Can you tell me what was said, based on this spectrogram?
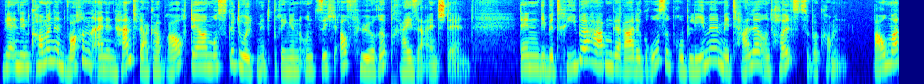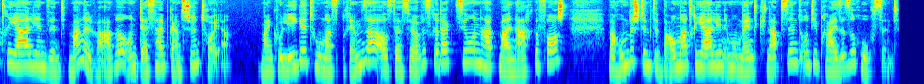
Wer in den kommenden Wochen einen Handwerker braucht, der muss Geduld mitbringen und sich auf höhere Preise einstellen. Denn die Betriebe haben gerade große Probleme, Metalle und Holz zu bekommen. Baumaterialien sind Mangelware und deshalb ganz schön teuer. Mein Kollege Thomas Bremser aus der Serviceredaktion hat mal nachgeforscht, warum bestimmte Baumaterialien im Moment knapp sind und die Preise so hoch sind.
